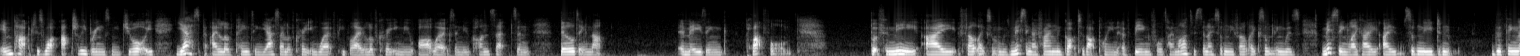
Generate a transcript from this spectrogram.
impact is what actually brings me joy. Yes, I love painting. Yes, I love creating work for people. I love creating new artworks and new concepts and building that amazing platform. But for me, I felt like something was missing. I finally got to that point of being a full time artist, and I suddenly felt like something was missing. Like I, I suddenly didn't the thing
